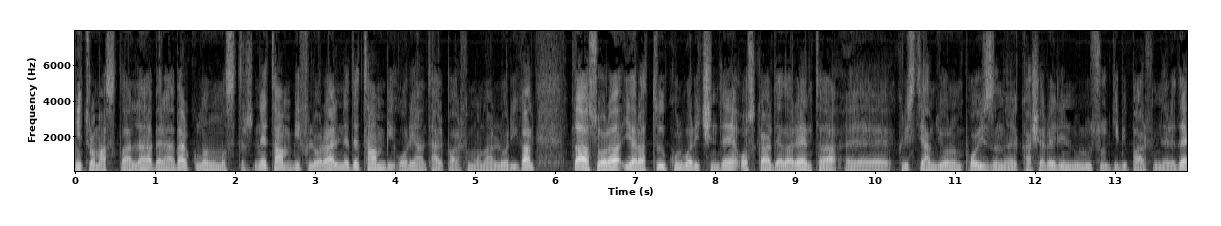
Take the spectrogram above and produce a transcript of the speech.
nitromasklarla beraber kullanılmasıdır. Ne tam bir floral ne de tam bir oryantal parfüm olan Lorigan daha sonra yarattığı kulvar içinde Oscar de la Renta, e, Christian Dior'un Poison'ı, Cacharel'in Lulu'su gibi parfümlere de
